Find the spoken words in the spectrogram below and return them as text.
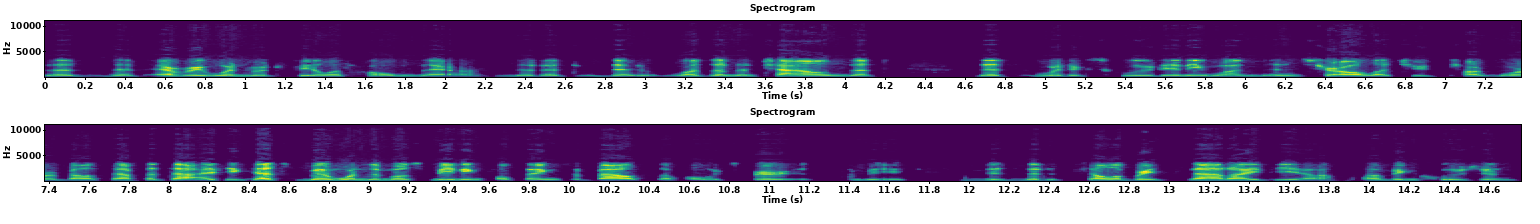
that that everyone would feel at home there that it that it wasn't a town that that would exclude anyone and sure I'll let you talk more about that but that, I think that's been one of the most meaningful things about the whole experience to me mm-hmm. is that it celebrates that idea of inclusion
